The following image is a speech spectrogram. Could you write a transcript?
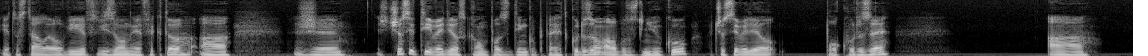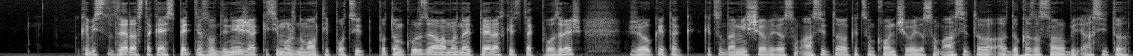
je to stále o vizuálnych efektoch a že čo si ty vedel z kompozitingu pred kurzom alebo z dňuku a čo si vedel po kurze a keby si to teraz tak aj spätne zhodne, že aký si možno mal ty pocit po tom kurze, ale možno aj teraz, keď si tak pozrieš, že OK, tak keď som tam išiel, vedel som asi to, keď som končil, vedel som asi to a dokázal som robiť asi to.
